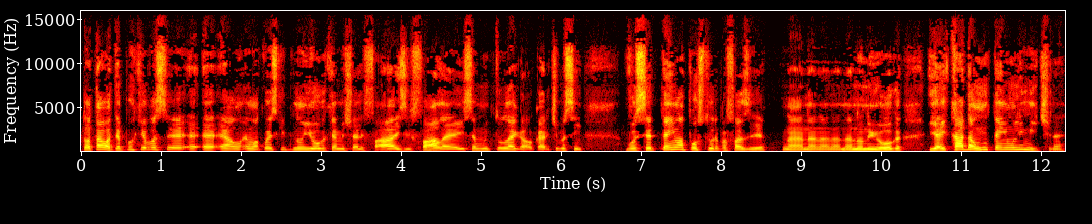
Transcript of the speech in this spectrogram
total, até porque você, é, é, é, é uma coisa que no yoga que a Michelle faz e fala, é isso é muito legal, cara, tipo assim, você tem uma postura para fazer na, na, na, na, no yoga, e aí cada um tem um limite, né,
